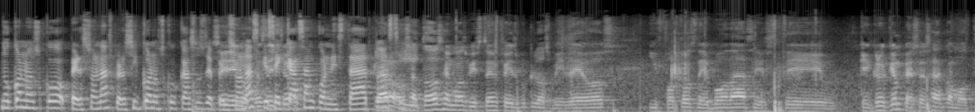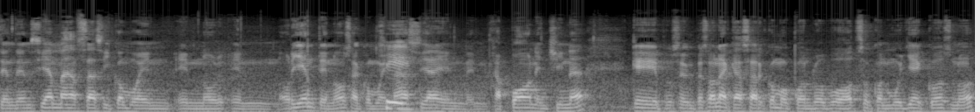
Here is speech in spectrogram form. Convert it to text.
no conozco personas, pero sí conozco casos de Sí, digo, personas pues, que de se hecho, casan con estatuas Claro, y... o sea, todos hemos visto en Facebook los videos y fotos de bodas, este, que creo que empezó esa como tendencia más así como en, en, en Oriente, ¿no? O sea, como Sí. en Asia, en, en Japón, en China, que pues se empezaron a casar como con robots o con muñecos, ¿no?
